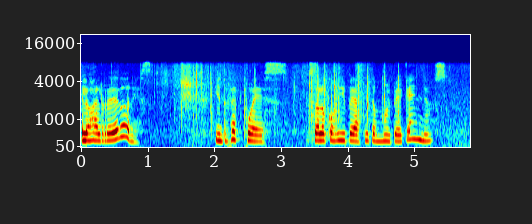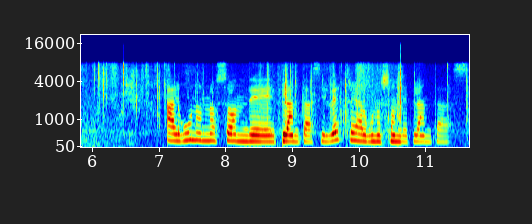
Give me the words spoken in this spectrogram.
en los alrededores. Y entonces pues solo cogí pedacitos muy pequeños. Algunos no son de plantas silvestres, algunos son de plantas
